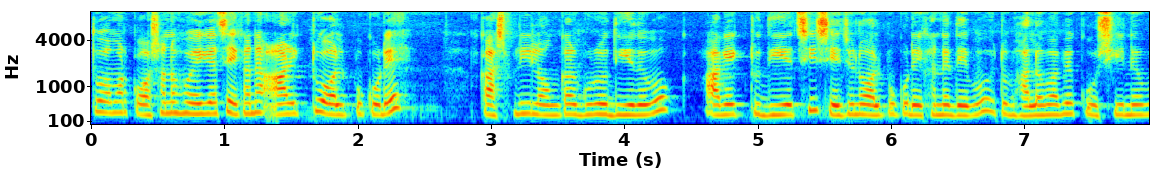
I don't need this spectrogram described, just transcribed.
তো আমার কষানো হয়ে গেছে। এখানে আর একটু অল্প করে কাশ্মীরি লঙ্কার গুঁড়ো দিয়ে দেবো। আগে একটু দিয়েছি সেই জন্য অল্প করে এখানে দেবো। একটু ভালোভাবে কষিয়ে নেব।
